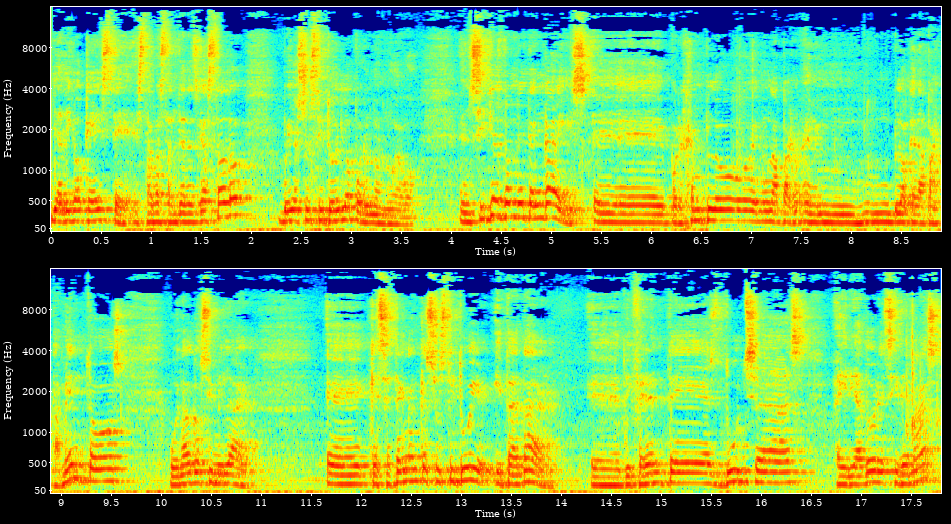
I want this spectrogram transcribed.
Ya digo que este está bastante desgastado, voy a sustituirlo por uno nuevo. En sitios donde tengáis, eh, por ejemplo, en, un bloque de apartamentos o en algo similar, eh, que se tengan que sustituir y tratar eh, diferentes duchas, aireadores y demás,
